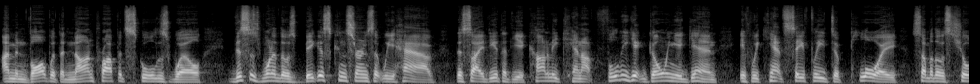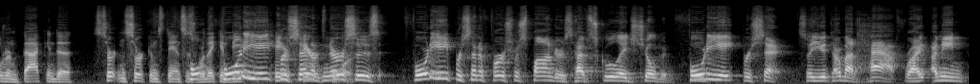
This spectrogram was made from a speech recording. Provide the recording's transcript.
I'm involved with a nonprofit school as well. This is one of those biggest concerns that we have, this idea that the economy cannot fully get going again if we can't safely deploy some of those children back into certain circumstances where they can 48% be 48% of nurses for. 48% of first responders have school-age children. 48%. So you're talking about half, right? I mean,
